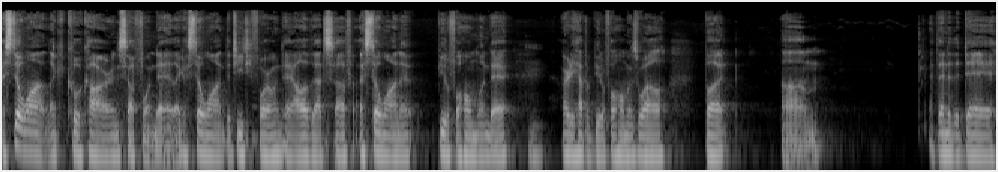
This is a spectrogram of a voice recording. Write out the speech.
I still want like a cool car and stuff one day. Like I still want the GT4 one day, all of that stuff. I still want a beautiful home one day. I already have a beautiful home as well, but um, at the end of the day,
